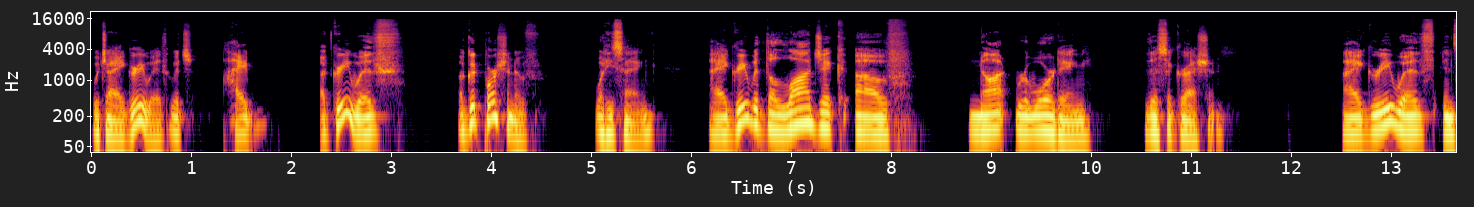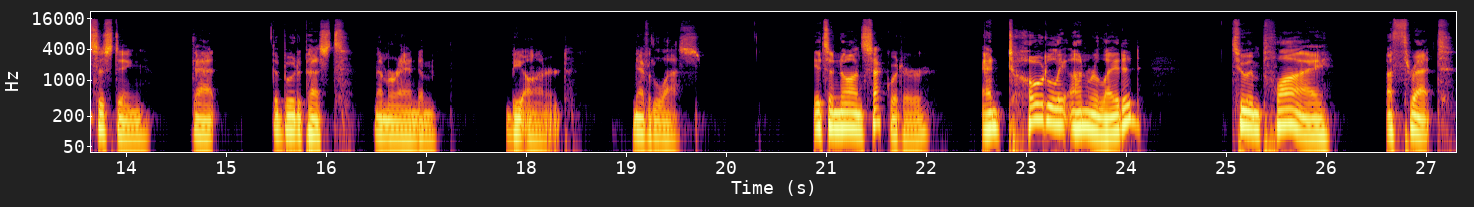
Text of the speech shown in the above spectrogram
which I agree with, which I agree with a good portion of what he's saying. I agree with the logic of not rewarding this aggression. I agree with insisting that the Budapest Memorandum be honored. Nevertheless, it's a non sequitur and totally unrelated to imply a threat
